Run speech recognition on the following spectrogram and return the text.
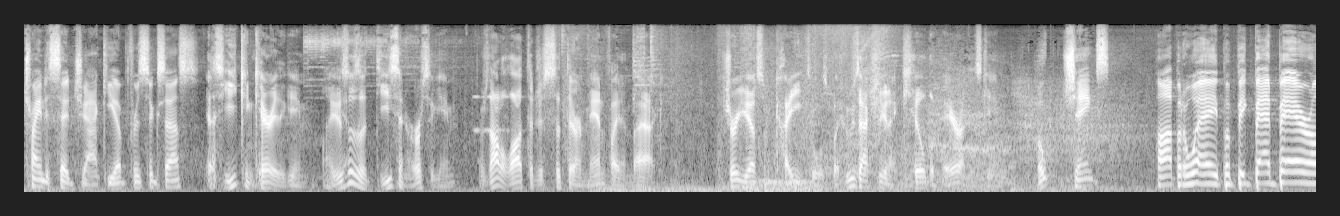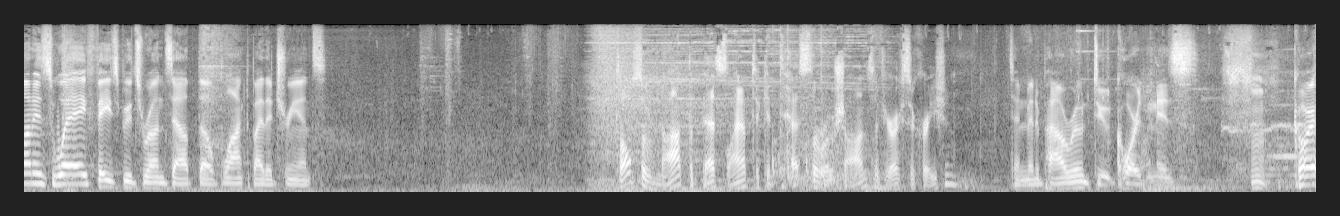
trying to set Jackie up for success. Yes, he can carry the game. Like this is a decent Ursa game. There's not a lot to just sit there and man fight him back. Sure, you have some kiting tools, but who's actually going to kill the bear in this game? Oh, Shanks hopping away, but Big Bad Bear on his way. Phase Boots runs out though, blocked by the Treants. It's also not the best lineup to contest the Roshans if you're execration. 10 minute power rune. Dude, Corden is. Mm. Cor-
